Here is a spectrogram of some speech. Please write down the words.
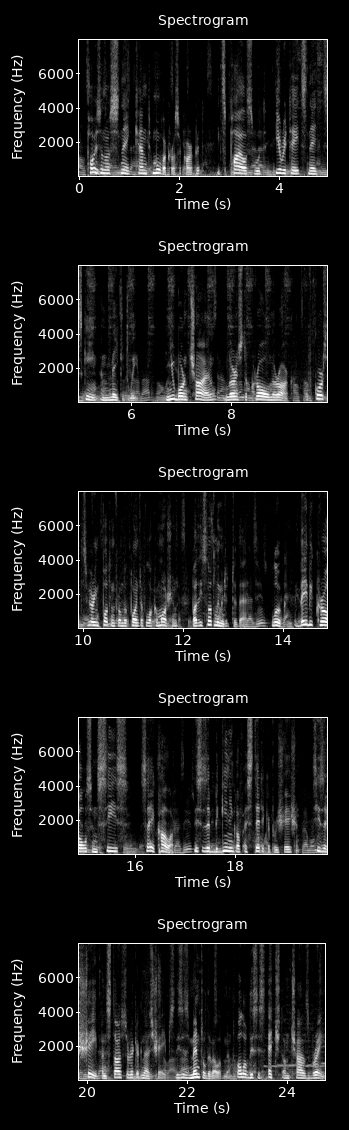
A poisonous snake can't move across a carpet. Its piles would irritate snake's skin and make it leave. A newborn child learns to crawl on a rock. Of course, it's very important from the point of locomotion, but it's not limited to that. Look, a baby crawls and sees, say, a color. This is a beginning of aesthetic appreciation. Sees a shape and starts to recognize shapes. This is mental development. All of this is etched on child's brain.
